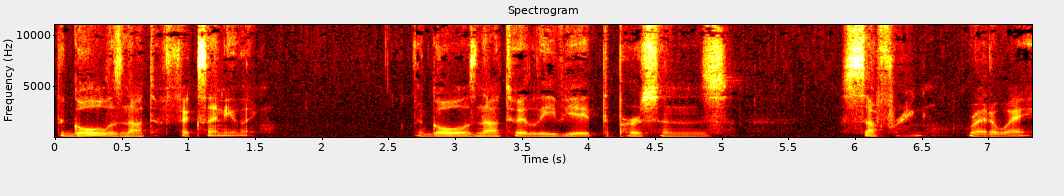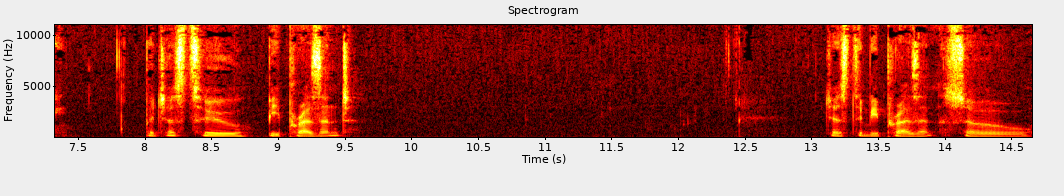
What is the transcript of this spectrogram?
the goal is not to fix anything. The goal is not to alleviate the person's suffering right away, but just to be present. Just to be present so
